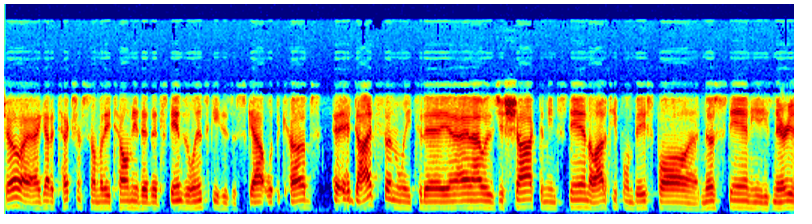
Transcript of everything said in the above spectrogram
show, I, I got a text from somebody telling me that, that Stan Zielinski, who's a scout with the Cubs, had died suddenly today, and I was just shocked. I mean, Stan, a lot of people in baseball uh, know Stan. He, he's an area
